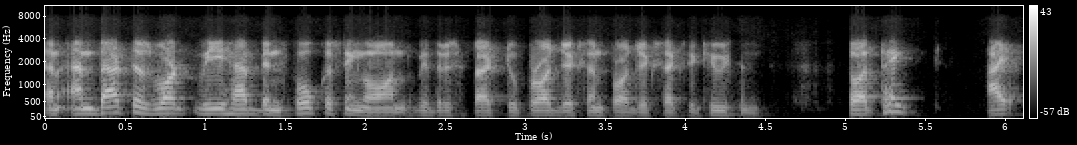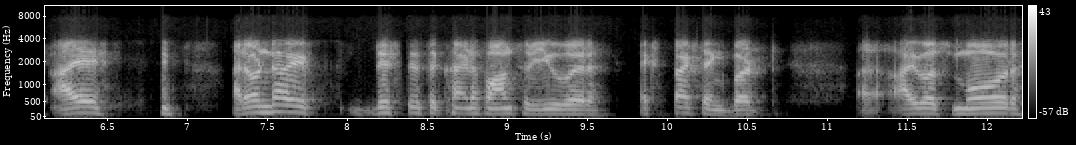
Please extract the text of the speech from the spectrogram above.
And, and that is what we have been focusing on with respect to projects and projects execution. So I think I I I don't know if this is the kind of answer you were expecting, but uh, I was more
